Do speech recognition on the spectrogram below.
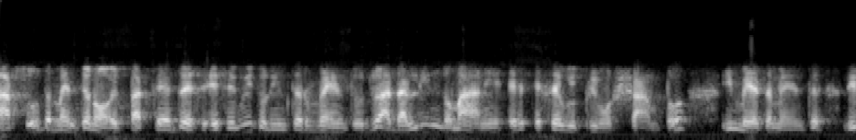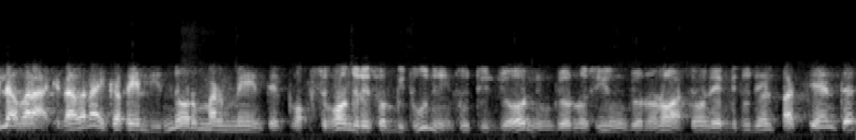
Assolutamente no, il paziente eseguito l'intervento già dall'indomani esegue il primo shampoo immediatamente, li laverà, laverà i capelli normalmente secondo le sue abitudini tutti i giorni, un giorno sì, un giorno no, secondo le abitudini del paziente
